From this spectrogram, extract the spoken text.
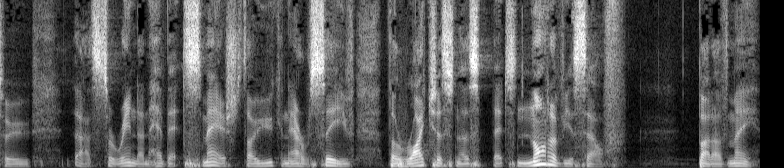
to uh, surrender and have that smashed so you can now receive the righteousness that's not of yourself, but of me.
